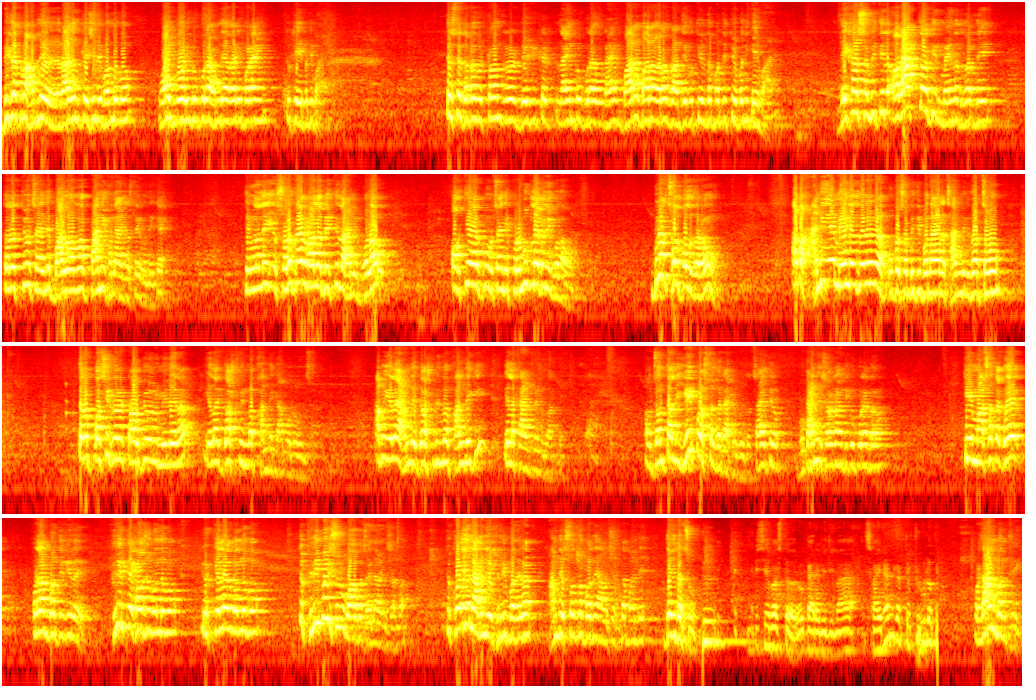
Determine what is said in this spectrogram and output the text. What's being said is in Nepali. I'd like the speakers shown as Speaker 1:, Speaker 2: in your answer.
Speaker 1: विगतमा हामीले राजन केसीले भन्नुभयो व्हाइट बडीको कुरा हामीले अगाडि बढायौँ त्यो केही पनि भएन. त्यस्तै तपाईँको ट्रङ्क र डेडिकेट लाइनको कुरा उठायौँ बाह्र बाह्र अरब राज्यको तिर्नुपर्ने त्यो पनि केही भएन। लेखा समितिले अरात्र दिन मेहनत गर्ने तर त्यो चाहिने बालुवामा पानी खनाए जस्तै हुने क्या। त्यो हुनाले यो सरकारवाला व्यक्तिलाई हामी बोलाउँ अख्तियारको चाहिने प्रमुखलाई पनि बोलाउँ विराट छलफल गरौँ। हामी यहाँ मेहनत गरेर उपसमिति बनाएर छानबिन गर्छौँ। तर पछि गएर टाउकेहरू मिलेर यसलाई डस्टबिनमा फाल्ने कामहरू हुन्छ। अब यसलाई हामीले डस्टबिनमा फाल्ने कि यसलाई कार्यान्वयन गर्ने? अब जनताले यही प्रश्न गरिराखेको छ चाहे त्यो भुटानी शरणार्थीको कुरा गरौँ। केही माछा त गए प्रधानमन्त्रीजीले फिल्म देखाउँछु भन्नुभयो यो ट्रेलर भन्नुभयो त्यो फिल्मै सुरु भएको छैन अहिलेसम्म। त्यो कहिले लाग्ने यो फिल्म भनेर हामीले सोध्नुपर्ने आवश्यकता मैले देख्दछु।
Speaker 2: विषयवस्तुहरू कार्यविधिमा छैनन् र त्यो ठुलो
Speaker 1: प्रधानमन्त्री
